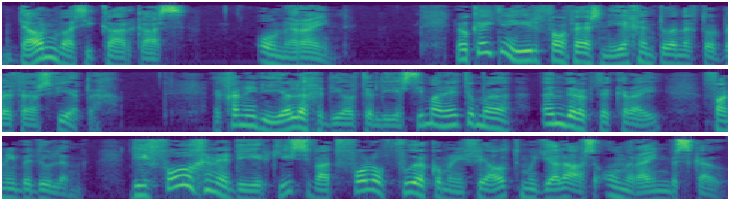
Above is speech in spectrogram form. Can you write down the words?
dan was die karkas onrein. Nou kyk net hier van vers 29 tot by vers 40. Ek gaan nie die hele gedeelte lees nie, maar net om 'n indruk te kry van die bedoeling. Die volgende diertjies wat volop voorkom in die veld, moet julle as onrein beskou:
